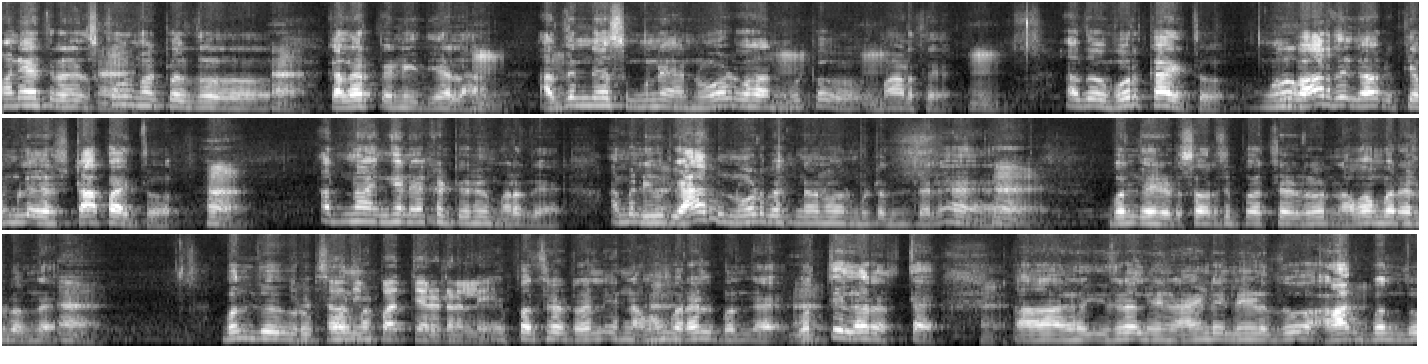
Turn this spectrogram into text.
ಮನೆ ಹತ್ರ ಸ್ಕೂಲ್ ಮಕ್ಕಳದ್ದು ಕಲರ್ ಪೆನ್ ಇದೆಯಲ್ಲ ಅದನ್ನೇ ಸುಮ್ಮನೆ ನೋಡುವ ಅಂದ್ಬಿಟ್ಟು ಮಾಡಿದೆ. ಅದು ವರ್ಕ್ ಆಯಿತು. ಒಂದು ವಾರದಲ್ಲಿ ಅವ್ರು ಕೆಮ್ಮಲೆ ಸ್ಟಾಪ್ ಆಯಿತು. ಅದನ್ನ ಹಂಗೇನೆ ಕಂಟಿನ್ಯೂ ಮಾಡಿದೆ. ಆಮೇಲೆ ಇವ್ರು ಯಾರು ನೋಡ್ಬೇಕು ನಾನು ಅಂದ್ಬಿಟ್ಟು ಅಂತಾನೆ ಬಂದೆ ಎರಡು ಸಾವಿರದ ಇಪ್ಪತ್ತೆರಡು ನವಂಬರಲ್ಲಿ ಬಂದೆ. ಬಂದು ಇವರು ಇಪ್ಪತ್ತೆರಡರಲ್ಲಿ. ಇಪ್ಪತ್ತೆರಡರಲ್ಲಿ ನವಂಬರಲ್ಲಿ ಬಂದೆ. ಗೊತ್ತಿಲ್ಲ ರಸ್ತೆ. ಇದರಲ್ಲಿ ಹ್ಯಾಂಡಲ್ ಇಳಿದು ಆಗ ಬಂದು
